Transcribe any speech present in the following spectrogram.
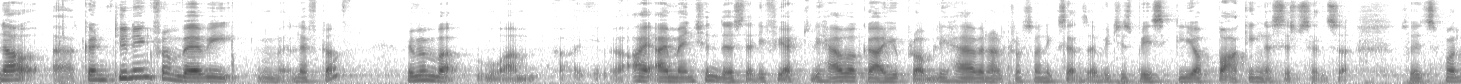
Now, uh, continuing from where we mm, left off, remember um, I, I mentioned this that if you actually have a car, you probably have an ultrasonic sensor, which is basically your parking assist sensor. So it's one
